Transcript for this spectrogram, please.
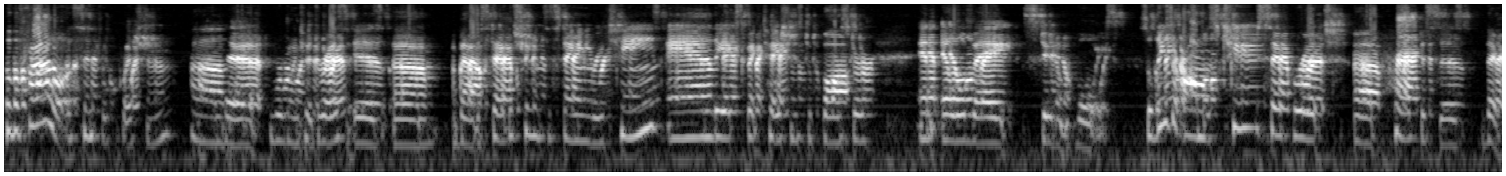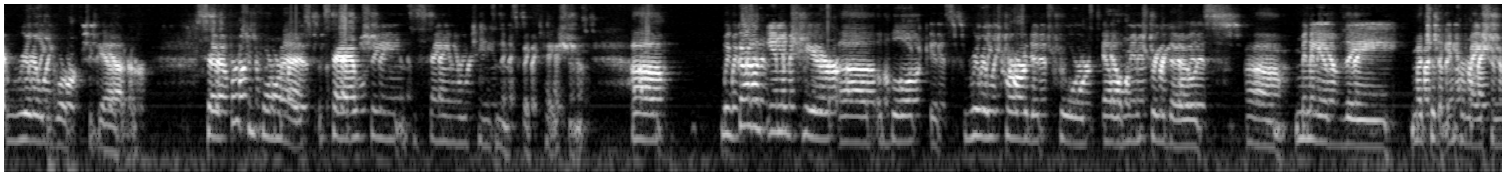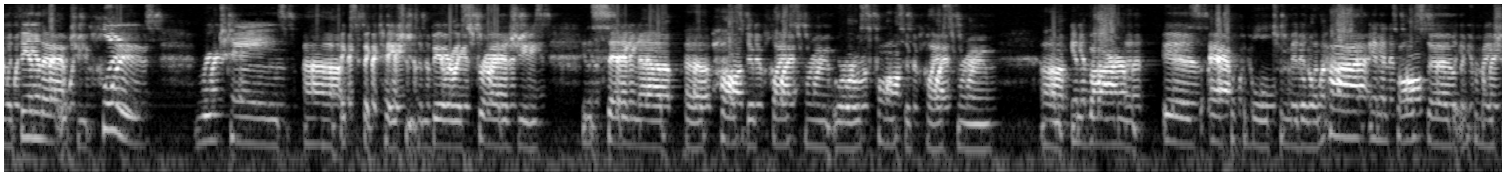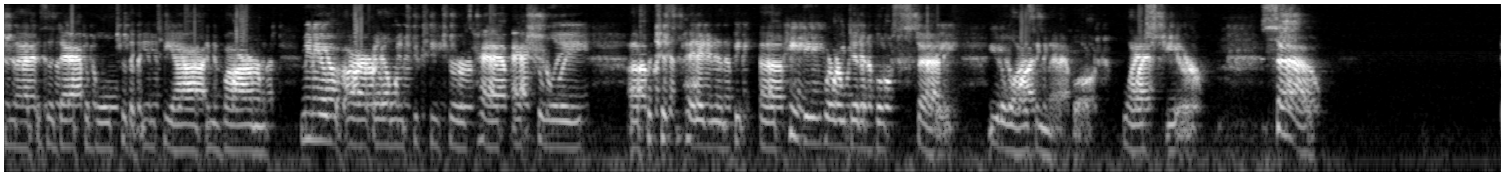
So the final essential question uh, that we're going to address is um, about establishing and sustaining routines and the expectations to foster and elevate student voice. So these are almost two separate uh, practices that really work together. So first and foremost, establishing and sustaining routines and expectations. Uh, We've got an image here of a book. It's really targeted towards elementary, though it's um, many of the much of the information within that, which includes routines, uh, expectations, and various strategies in setting up a positive classroom or a responsive classroom um, environment is applicable to middle and high, and it's also the information that is adaptable to the NTI environment. Many of our elementary teachers have actually uh, participated in a B, uh, PD where we did a book study utilizing that book last year. So,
